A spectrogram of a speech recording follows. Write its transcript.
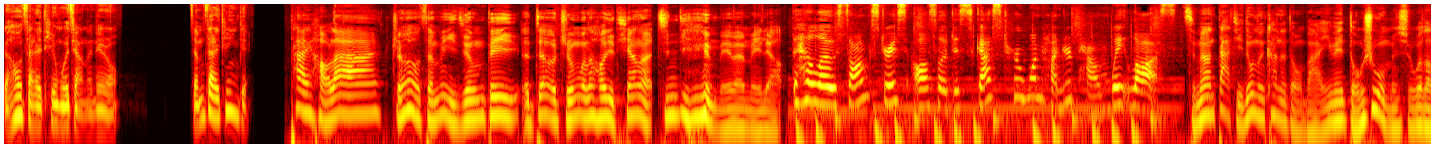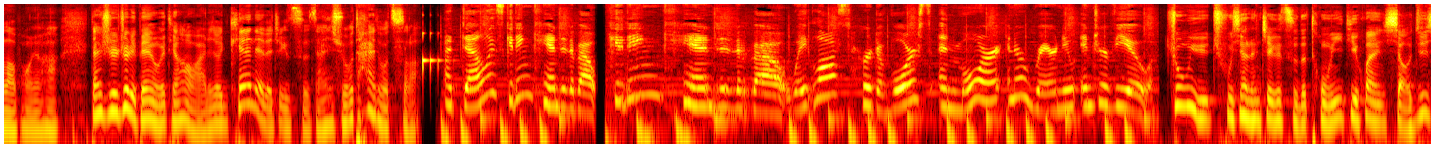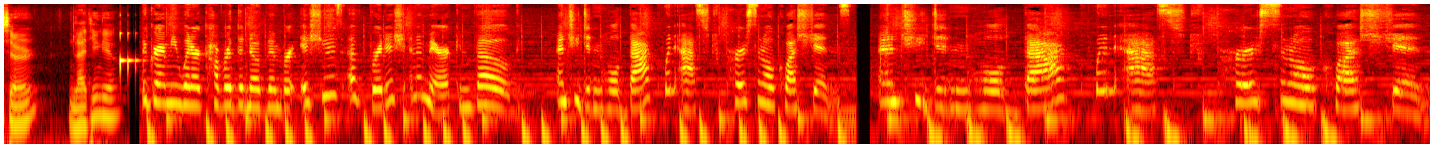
然后再来听我讲的内容。咱们再来听一遍。太好啦！正好咱们已经被 Adele 折磨了好几天了，今天也没完没了。The Hello songstress also discussed her 100-pound weight loss。怎么样，大体都能看得懂吧？因为都是我们学过的老朋友哈。但是这里边有个挺好玩的，叫 candid 这个词，咱学过太多次了。Adele is getting candid about getting candid about weight loss, her divorce, and more in a rare new interview。终于出现了这个词的统一替换小句型。The Grammy winner covered the November issues of British and American Vogue, and she didn't hold back when asked personal questions. And she didn't hold back when asked personal questions.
